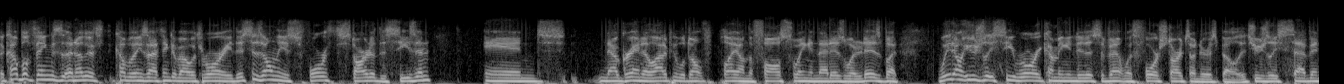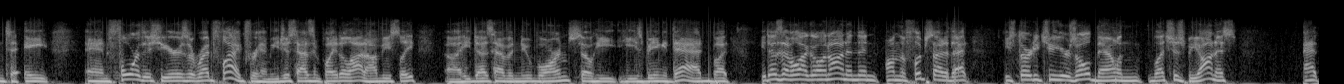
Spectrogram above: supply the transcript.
a couple things, another th- couple things I think about with Rory. This is only his fourth start of the season, and now granted, a lot of people don't play on the fall swing, and that is what it is, but. We don't usually see Rory coming into this event with four starts under his belt. It's usually seven to eight, and four this year is a red flag for him. He just hasn't played a lot. Obviously, uh, he does have a newborn, so he he's being a dad, but he does have a lot going on. And then on the flip side of that, he's 32 years old now, and let's just be honest, at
